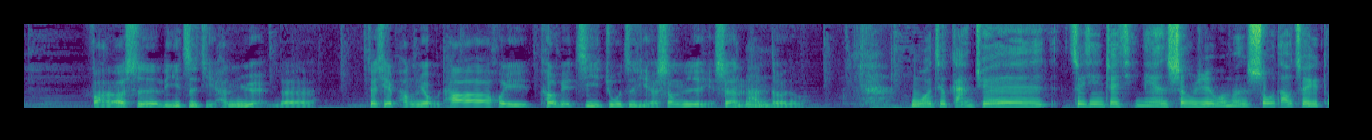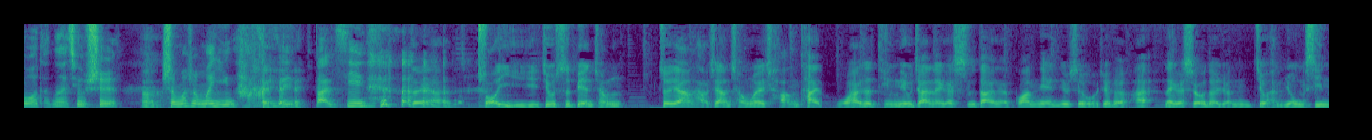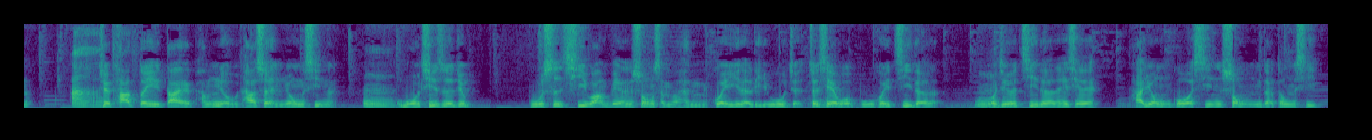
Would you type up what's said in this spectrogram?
反而是离自己很远的这些朋友，他会特别记住自己的生日，也是很难得的哦。我就感觉最近这几年生日，我们收到最多的呢，就是嗯什么什么银行 的短信。对啊，所以就是变成这样，好像成为常态。我还是停留在那个时代的观念，就是我觉得，哎，那个时候的人就很用心了，啊，就他对待朋友他是很用心的。嗯。我其实就不是期望别人送什么很贵的礼物，这这些我不会记得的，嗯。我就记得那些他用过心送的东西。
